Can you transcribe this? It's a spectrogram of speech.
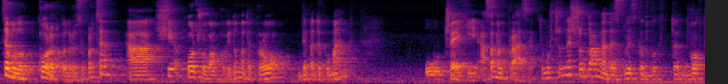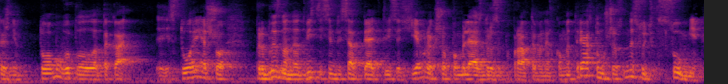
Це було коротко, друзі, про це. А ще хочу вам повідомити про ДП-документ у Чехії, а саме в Празі. Тому що нещодавно, десь близько двох, двох тижнів тому, виплила така історія, що приблизно на 275 тисяч євро, якщо помиляюсь, друзі, поправте мене в коментарях, тому що несуть в сумі.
